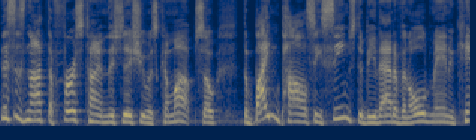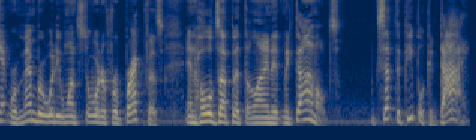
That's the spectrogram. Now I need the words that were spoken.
This is not the first time this issue has come up, so the Biden policy seems to be that of an old man who can't remember what he wants to order for breakfast and holds up at the line at McDonald's. Except that people could die.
